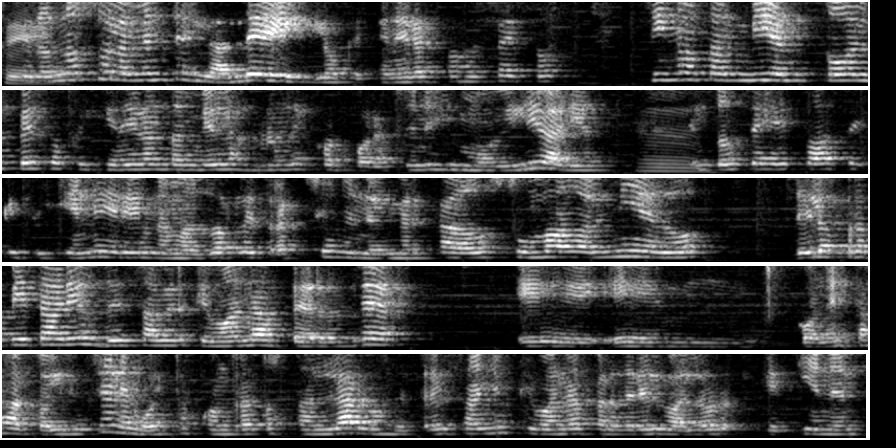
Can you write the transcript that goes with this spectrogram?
Pero no solamente es la ley lo que genera estos efectos, sino también todo el peso que generan también las grandes corporaciones inmobiliarias. Mm. Entonces esto hace que se genere una mayor retracción en el mercado sumado al miedo de los propietarios de saber que van a perder eh, con estas actualizaciones o estos contratos tan largos de tres años que van a perder el valor que tienen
